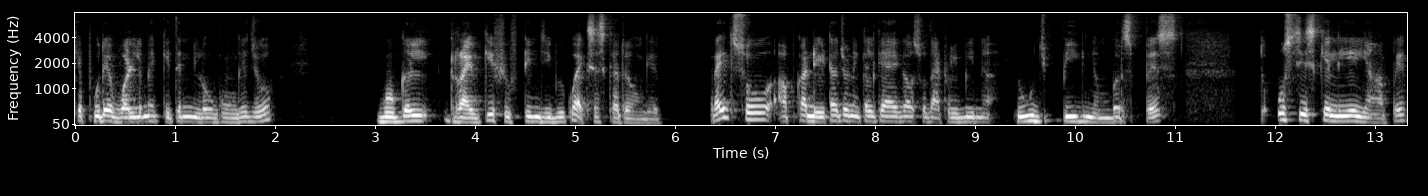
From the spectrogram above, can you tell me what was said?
कि पूरे वर्ल्ड में कितने लोग होंगे जो गूगल ड्राइव की 15 जीबी को एक्सेस कर रहे होंगे। राइट सो आपका डेटा जो निकल के आएगा so that will be in huge big number space तो उस चीज़ के लिए यहाँ पे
